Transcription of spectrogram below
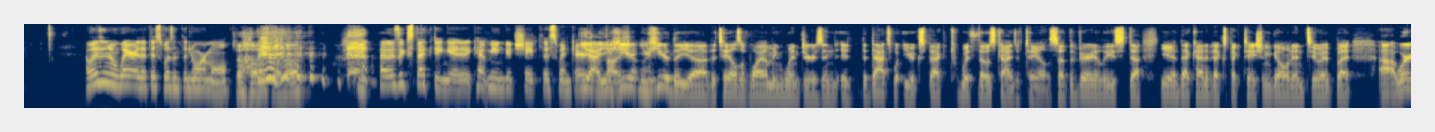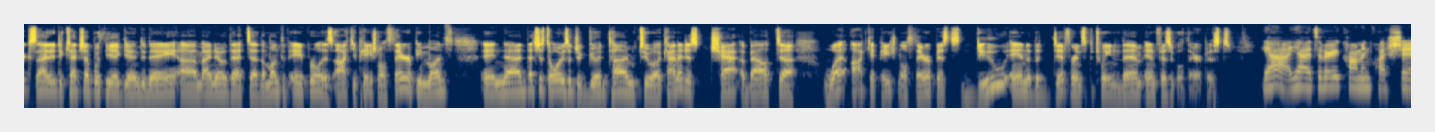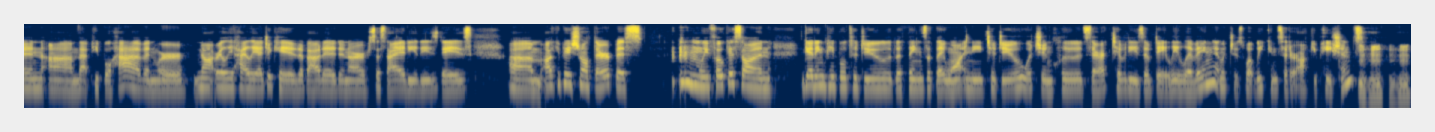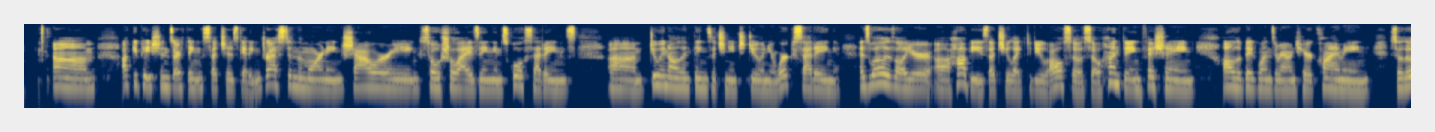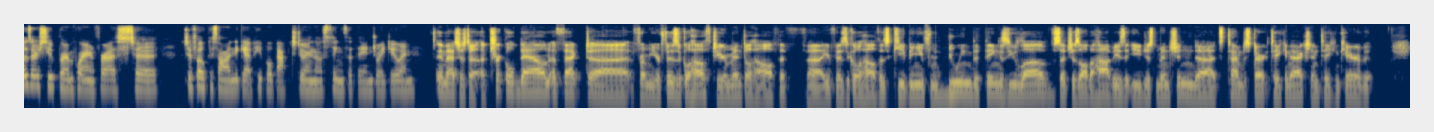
I wasn't aware that this wasn't the normal. Uh-huh, uh-huh. I was expecting it. It kept me in good shape this winter. yeah, you hear you hear the uh, the tales of Wyoming winters, and it that's what you expect with those kinds of tales. So at the very least, uh, you had that kind of expectation going into it. But uh, we're excited to catch up with you again today. Um, I know that uh, the month of April is Occupational Therapy Month, and uh, that's just always such a good time to uh, kind of just chat about uh, what occupational therapists do and the difference between them and physical therapists. Yeah, yeah, it's a very common question um, that people have, and we're not really highly educated about it in our society these days. Um, occupational therapists, we focus on getting people to do the things that they want and need to do, which includes their activities of daily living, which is what we consider occupations. Mm-hmm, mm-hmm. Um, occupations are things such as getting dressed in the morning, showering, socializing in school settings, um, doing all the things that you need to do in your work setting, as well as all your uh, hobbies that you like to do also. So, hunting, fishing, all the big ones around here, climbing. So, those are super important for us to. To focus on to get people back to doing those things that they enjoy doing. and that's just a, a trickle down effect uh, from your physical health to your mental health. If uh, your physical health is keeping you from doing the things you love, such as all the hobbies that you just mentioned, uh, it's time to start taking action, taking care of it.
